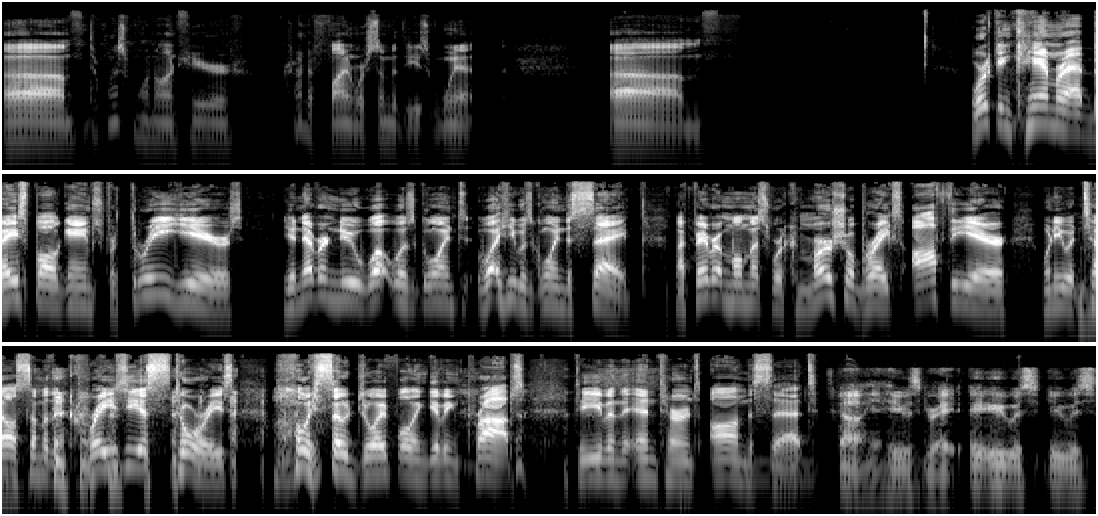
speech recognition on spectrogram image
Um, there was one on here. I'm trying to find where some of these went. Um, working camera at baseball games for three years. You never knew what was going to what he was going to say. My favorite moments were commercial breaks off the air when he would tell some of the craziest stories. Always so joyful and giving props to even the interns on the set. Oh yeah, he was great. He was he was.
